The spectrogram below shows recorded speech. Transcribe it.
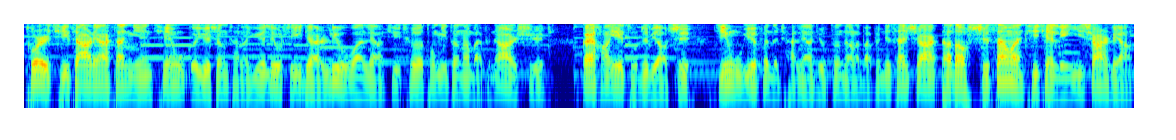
土耳其在2023年前五个月生产了约61.6万辆汽车，同比增长20%。该行业组织表示，仅五月份的产量就增长了32%，达到13万7012辆。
